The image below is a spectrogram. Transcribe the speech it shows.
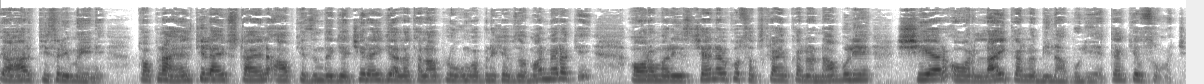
या हर तीसरे महीने। तो अपना हेल्थी लाइफ स्टाइल आपकी ज़िंदगी अच्छी रहेगी। अल्लाह ताला आप लोगों को अपने हिफ्ज़ ज़मान में रखें और हमारे इस चैनल को सब्सक्राइब करना ना भूलिए शेयर और लाइक करना भी ना भूलिए। थैंक यू सो मच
